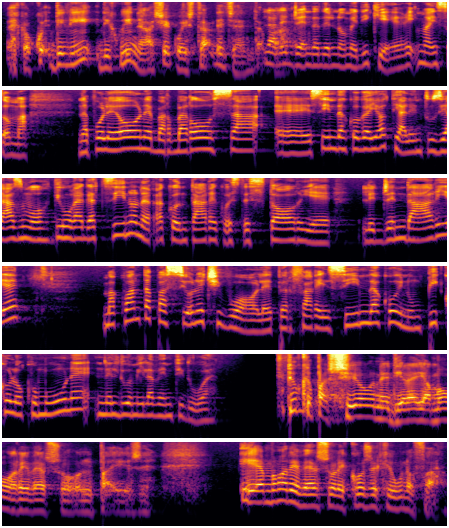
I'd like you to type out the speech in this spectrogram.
Ecco, di lì, di qui nasce questa leggenda. La leggenda del nome di Chieri, ma insomma Napoleone, Barbarossa, eh, Sindaco Gaiotti ha l'entusiasmo di un ragazzino nel raccontare queste storie leggendarie, ma quanta passione ci vuole per fare il sindaco in un piccolo comune nel 2022? Più che passione direi amore verso il paese e amore verso le cose che uno fa.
